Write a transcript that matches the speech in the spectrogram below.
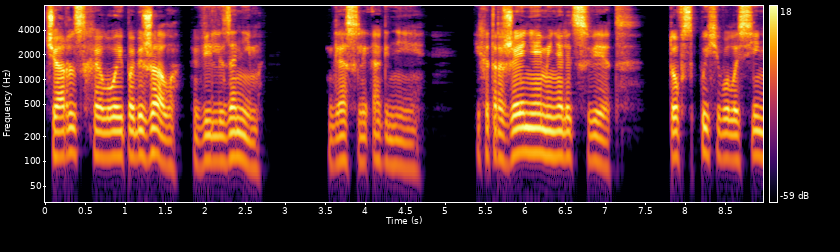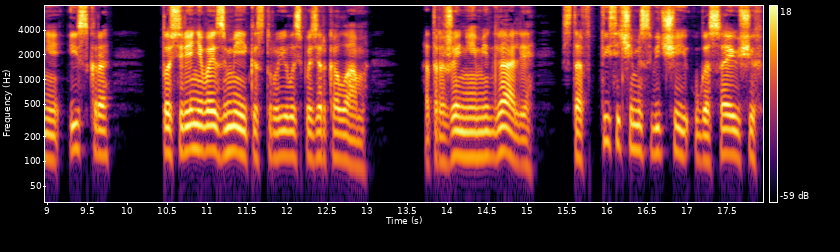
Чарльз Хэллоуэй побежал, Вилли за ним. Гасли огни. Их отражения меняли цвет. То вспыхивала синяя искра, то сиреневая змейка струилась по зеркалам. Отражения мигали, став тысячами свечей, угасающих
